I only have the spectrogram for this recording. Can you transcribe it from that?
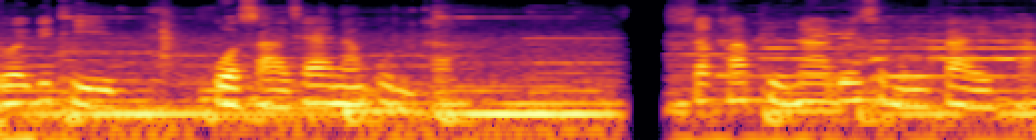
ด้วยวิธีกัวสาแช่น้ำอุ่นค่ะสครับผิวหน้าด้วยสมุนไพรค่ะ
